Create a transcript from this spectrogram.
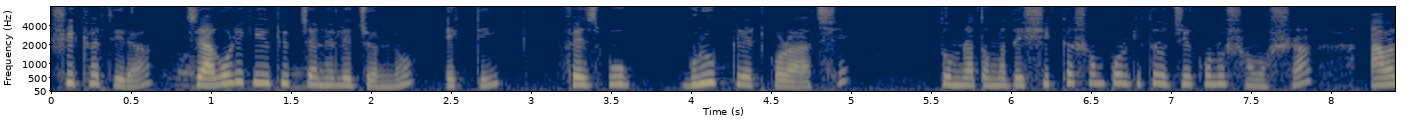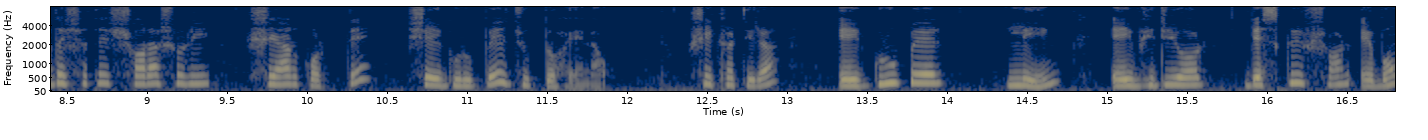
শিক্ষার্থীরা জাগরিক ইউটিউব চ্যানেলের জন্য একটি ফেসবুক গ্রুপ ক্রিয়েট করা আছে। তোমরা তোমাদের শিক্ষা সম্পর্কিত যে কোনো সমস্যা আমাদের সাথে সরাসরি শেয়ার করতে সেই গ্রুপে যুক্ত হয়ে নাও। শিক্ষার্থীরা এই গ্রুপের লিংক এই ভিডিওর ডেসক্রিপশন এবং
